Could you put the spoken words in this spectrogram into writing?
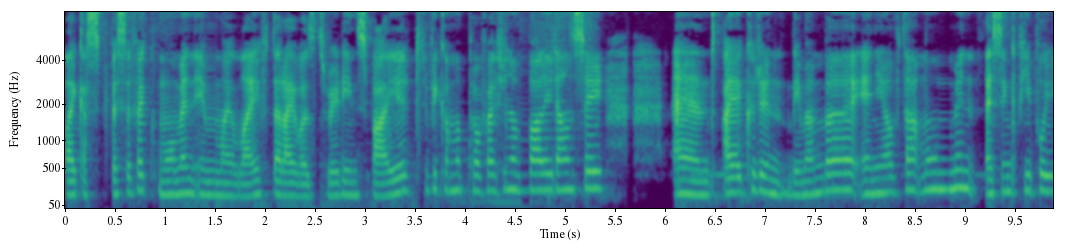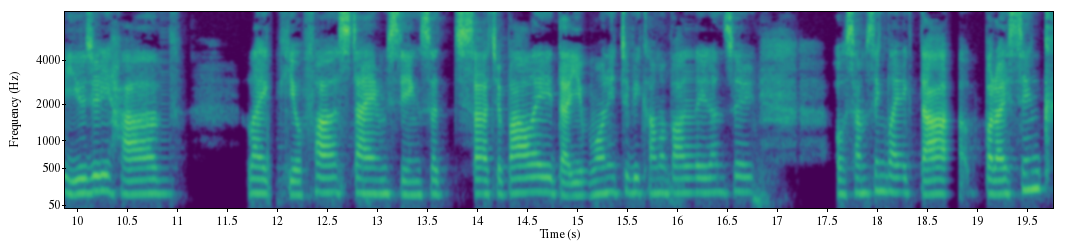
like a specific moment in my life that I was really inspired to become a professional ballet dancer. And I couldn't remember any of that moment. I think people usually have like your first time seeing such such a ballet that you wanted to become a ballet dancer or something like that. But I think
